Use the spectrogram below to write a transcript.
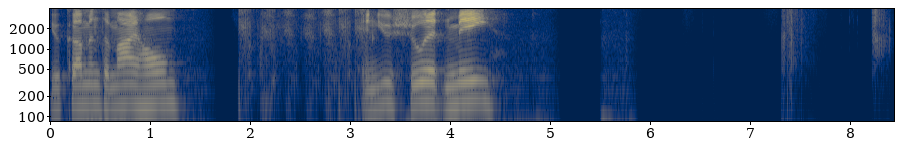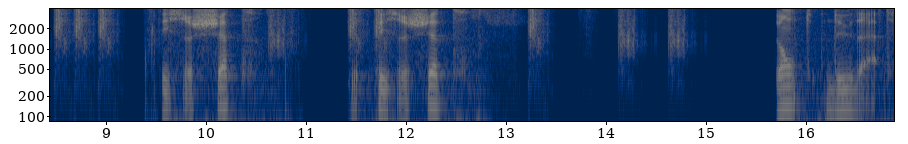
You come into my home and you shoot at me. Piece of shit. Piece of shit. Don't do that.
